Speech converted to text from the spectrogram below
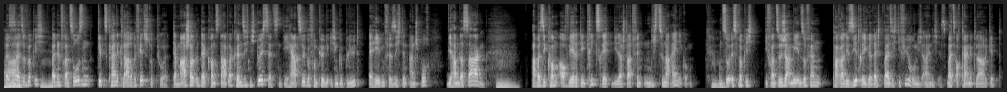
Es ist Ah, also wirklich, bei den Franzosen gibt es keine klare Befehlsstruktur. Der Marschall und der Konstabler können sich nicht durchsetzen. Die Herzöge von königlichem Geblüt erheben für sich den Anspruch, wir haben das Sagen. hm, Aber sie kommen auch während den Kriegsräten, die da stattfinden, nicht zu einer Einigung. Und so ist wirklich die französische Armee insofern paralysiert regelrecht, weil sich die Führung nicht einig ist, weil es auch keine klare gibt.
